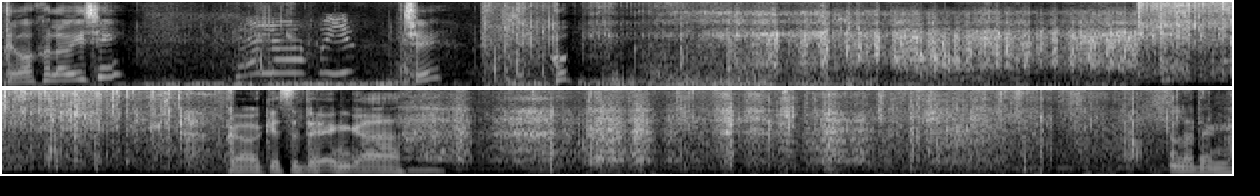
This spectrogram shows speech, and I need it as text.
¿Te bajo la bici? Ya lo bajo yo. ¿Sí? Hup. Cuidado que se te venga... La tengo.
